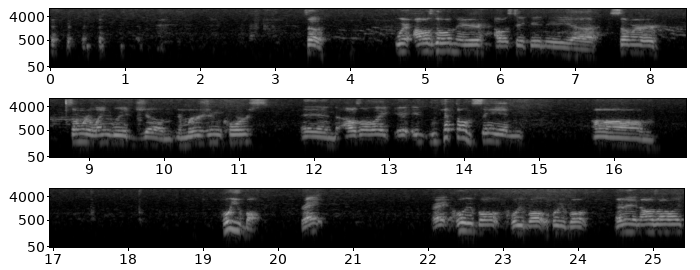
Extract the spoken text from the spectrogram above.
so, where I was going there, I was taking a uh, summer summer language um, immersion course and I was all like, it, it, we kept on saying, um, Hoyubal, right? Right? Hoyubal, Hoyubal, Hoyubal. And then I was all like,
